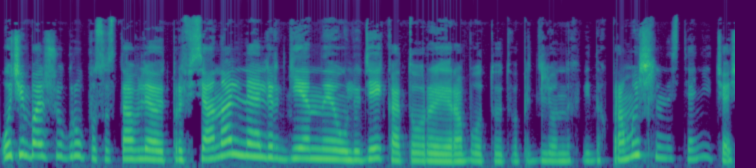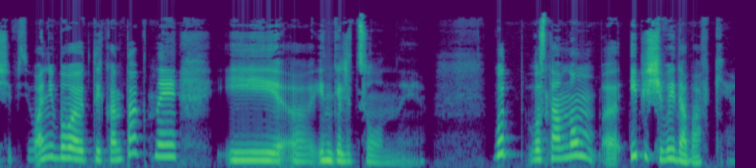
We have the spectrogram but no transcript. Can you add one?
Очень большую группу составляют профессиональные аллергены у людей, которые работают в определенных видах промышленности. Они чаще всего, они бывают и контактные, и э, ингаляционные. Вот в основном э, и пищевые добавки.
